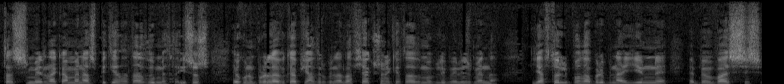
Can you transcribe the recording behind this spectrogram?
τα σημερινά καμένα σπίτια θα τα δούμε, θα, ίσως έχουν προλάβει κάποιοι άνθρωποι να τα φτιάξουν και θα τα δούμε πλημμυρισμένα. Γι' αυτό λοιπόν θα πρέπει να γίνουν επεμβάσεις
